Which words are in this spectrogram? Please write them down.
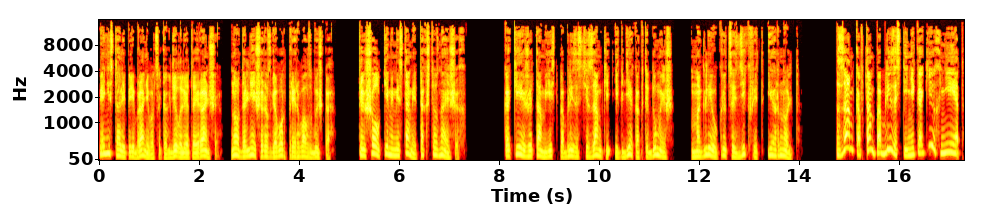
И они стали перебраниваться, как делали это и раньше, но дальнейший разговор прервал Збышка. Ты шел теми местами, так что знаешь их. Какие же там есть поблизости замки и где, как ты думаешь, могли укрыться Зигфрид и Арнольд? Замков там поблизости никаких нет,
